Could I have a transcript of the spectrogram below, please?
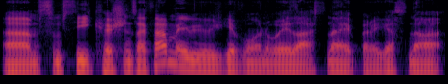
um, some seat cushions. I thought maybe we'd give one away last night, but I guess not.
